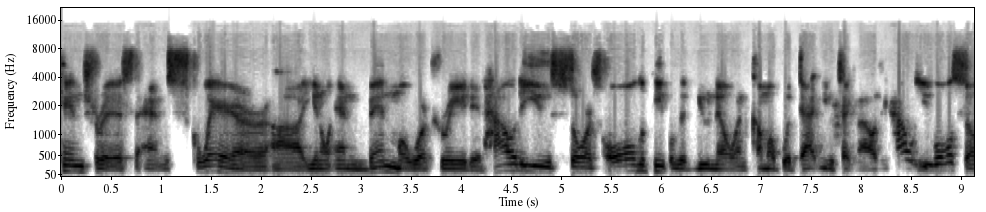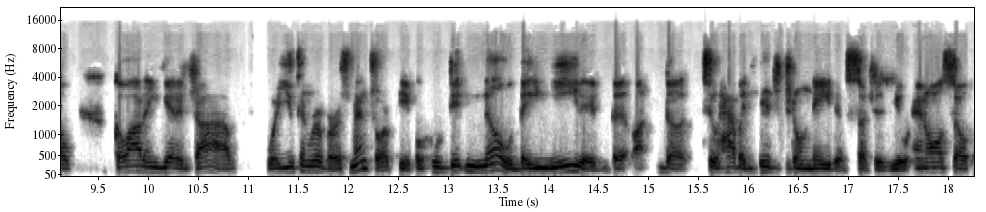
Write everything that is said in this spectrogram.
Pinterest and Square, uh, you know, and Venmo were created. How do you source all the people that you know and come up with that new technology? How will you also go out and get a job where you can reverse mentor people who didn't know they needed the, uh, the to have a digital native such as you, and also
